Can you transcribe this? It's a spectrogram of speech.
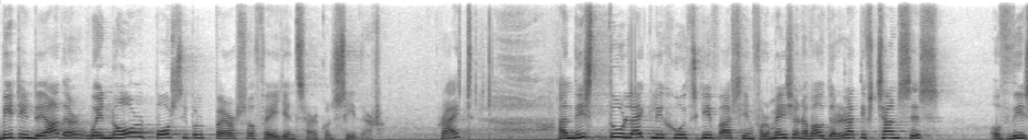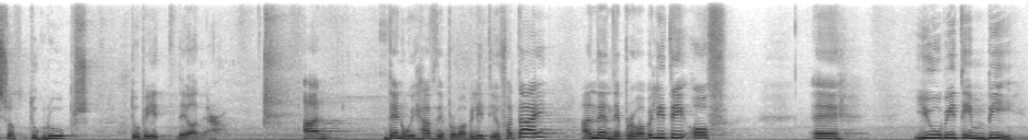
beating the other when all possible pairs of agents are considered, right? And these two likelihoods give us information about the relative chances of these of two groups to beat the other. And then we have the probability of a tie, and then the probability of uh, U beating B,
